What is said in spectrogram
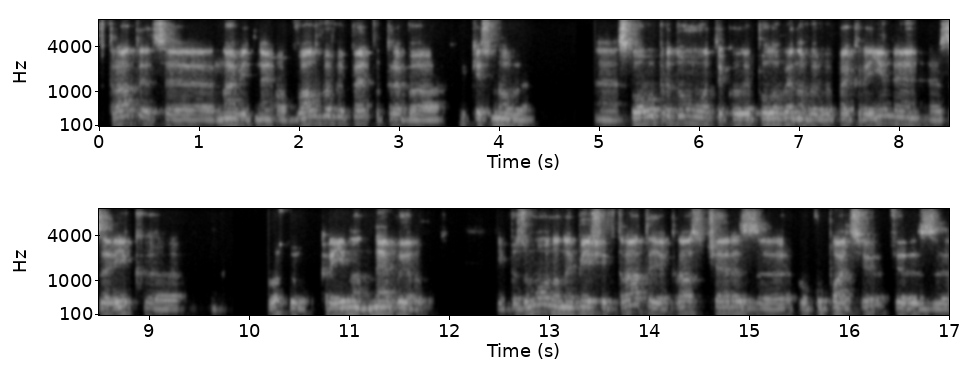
втрати. Це навіть не обвал ВВП, то треба якесь нове слово придумувати, коли половина ВВП країни е, за рік е, просто країна не виробить. І безумовно найбільші втрати якраз через е, окупацію, через е,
